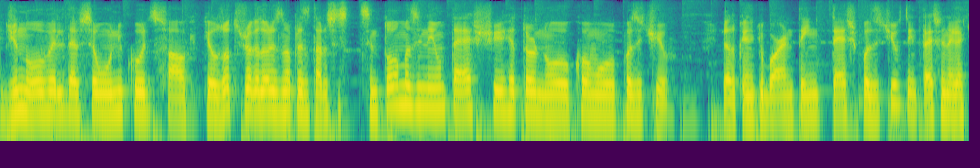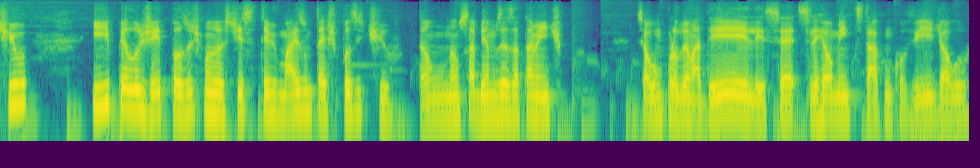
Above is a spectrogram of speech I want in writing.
de novo, ele deve ser o único desfalque, porque os outros jogadores não apresentaram sintomas e nenhum teste retornou como positivo. Já do Kendrick Bourne tem teste positivo, tem teste negativo, E pelo jeito, pelas últimas notícias, teve mais um teste positivo. Então não sabemos exatamente se é algum problema dele, se, é, se ele realmente está com Covid, algo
